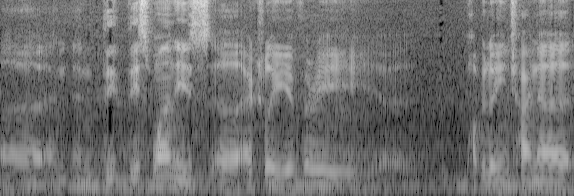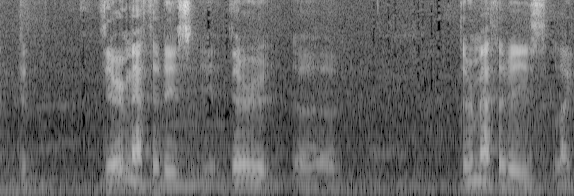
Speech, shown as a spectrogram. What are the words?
uh, and and th- this one is uh, actually a very uh, popular in China. The, their method is their uh, their method is like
